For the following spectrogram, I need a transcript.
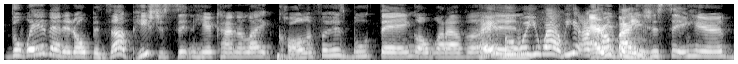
the way that it opens up, he's just sitting here, kind of like calling for his boo thing or whatever. Hey, boo, where you at? We everybody's company. just sitting here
